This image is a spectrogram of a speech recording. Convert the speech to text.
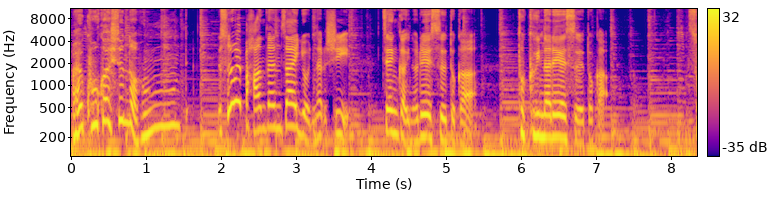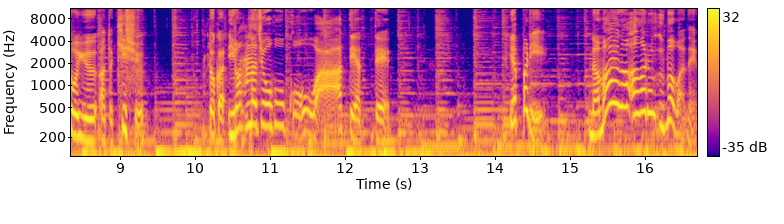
あれ公開してんだ。ふーんって。それはやっぱ判断材料になるし前回のレースとか得意なレースとかそういうあと機種とかいろんな情報をこうわーってやってやっぱり名前が上がる馬はね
